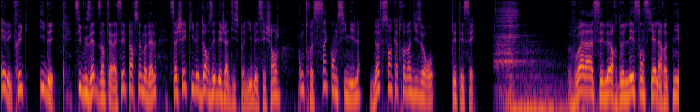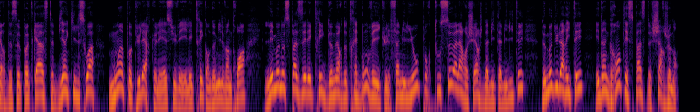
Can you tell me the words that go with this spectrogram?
électrique ID. Si vous êtes intéressé par ce modèle, sachez qu'il est d'ores et déjà disponible et s'échange contre 56 990 euros TTC. Voilà, c'est l'heure de l'essentiel à retenir de ce podcast. Bien qu'il soit moins populaire que les SUV électriques en 2023, les monospaces électriques demeurent de très bons véhicules familiaux pour tous ceux à la recherche d'habitabilité, de modularité et d'un grand espace de chargement.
